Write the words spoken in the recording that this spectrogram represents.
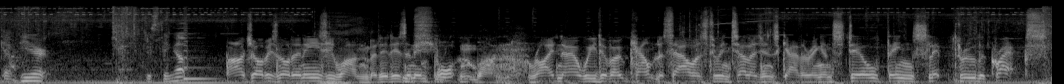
Get up here. This thing up. Our job is not an easy one, but it is an Oh, shoot. important one. Right now, we devote countless hours to intelligence gathering, and still things slip through the cracks.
